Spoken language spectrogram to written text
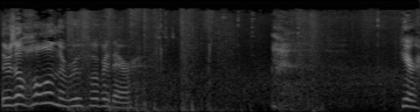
there's a hole in the roof over there. Here.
